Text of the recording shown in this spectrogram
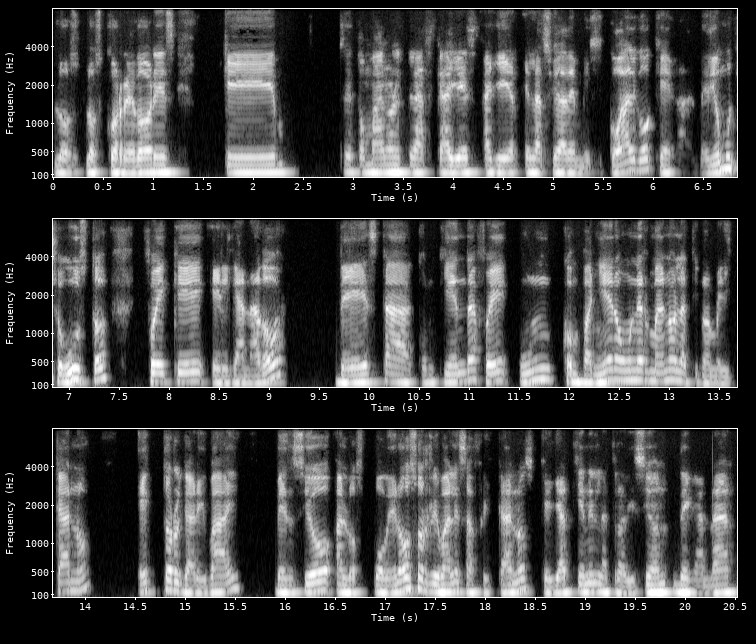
los, los corredores que se tomaron las calles ayer en la Ciudad de México. Algo que me dio mucho gusto fue que el ganador de esta contienda fue un compañero, un hermano latinoamericano, Héctor Garibay, venció a los poderosos rivales africanos que ya tienen la tradición de ganar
